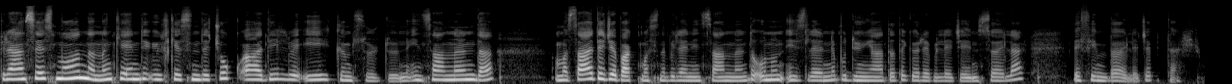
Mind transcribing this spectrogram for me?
Prenses Moana'nın kendi ülkesinde çok adil ve iyi hüküm sürdüğünü, insanların da ama sadece bakmasını bilen insanların da onun izlerini bu dünyada da görebileceğini söyler ve film böylece biter.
